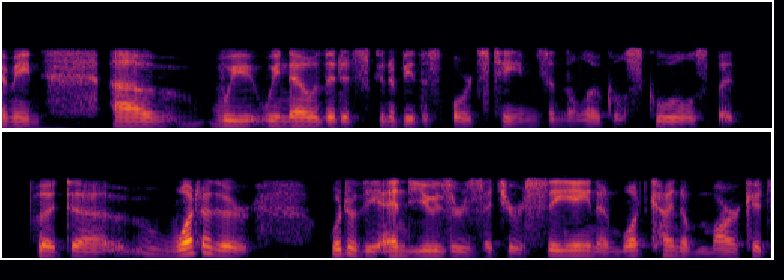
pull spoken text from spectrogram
I mean, uh, we we know that it's going to be the sports teams and the local schools, but but uh, what the what are the end users that you're seeing, and what kind of markets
